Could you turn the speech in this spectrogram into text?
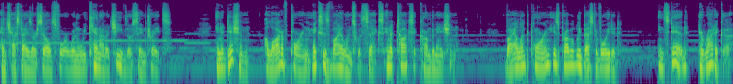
and chastise ourselves for when we cannot achieve those same traits. In addition, a lot of porn mixes violence with sex in a toxic combination. Violent porn is probably best avoided. Instead, erotica,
